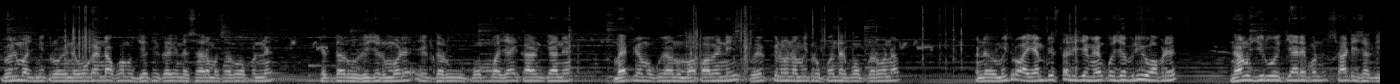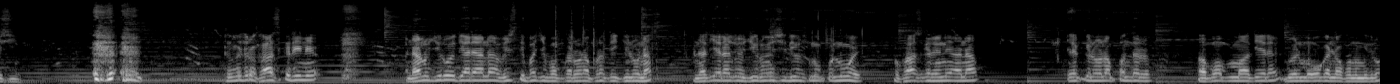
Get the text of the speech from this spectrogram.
ડોલમાં જ મિત્રો એને વગાડ નાખવાનું, જેથી કરીને સારામાં સારું આપણને એક ધારું રિઝલ્ટ મળે, એક ધારું પંપમાં જાય, કારણ કે આને માપિયામાં કોઈ આનું માપ આવે નહીં. તો એક કિલોના મિત્રો પંદર પંપ કરવાના. અને મિત્રો આ એમ પિસ્તાલીસ જે મેંકો જબ રહ્યું આપણે, નાનું જીરું હોય ત્યારે પણ સાટી શકીએ છીએ. તો મિત્રો ખાસ કરીને નાનું જીરું હોય ત્યારે આના વીસથી પચીસ પંપ કરવાના પ્રતિ કિલોના. અને અત્યારે જો જીરું એંસી દિવસનું ઉપરનું હોય, તો ખાસ કરીને આના એક કિલોના પંદર પંપમાં અત્યારે ડોલમાં ઓગણ નાખવાનું મિત્રો.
